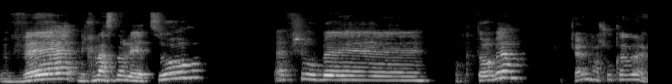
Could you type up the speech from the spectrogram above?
ונכנסנו לייצור איפשהו באוקטובר? כן, משהו כזה.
